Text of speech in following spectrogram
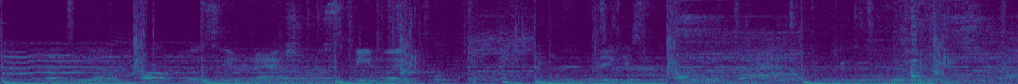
And the other part was International Speedway Corporation. The biggest part of that was the.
